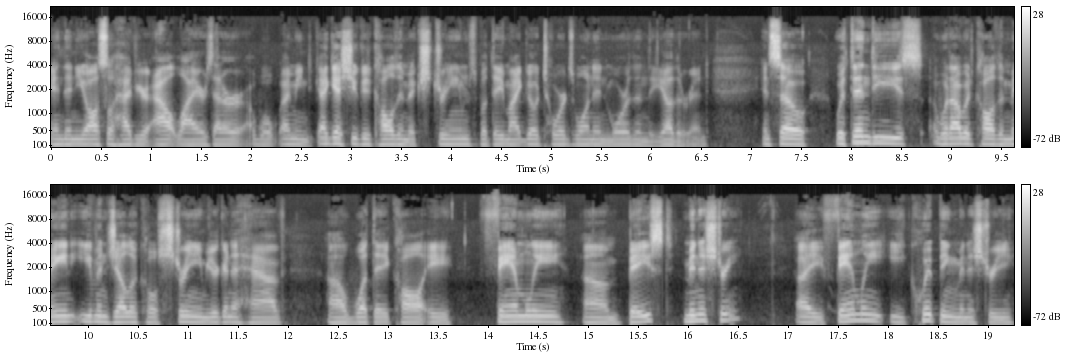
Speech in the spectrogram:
And then you also have your outliers that are, well, I mean, I guess you could call them extremes, but they might go towards one end more than the other end. And so within these, what I would call the main evangelical stream, you're going to have uh, what they call a family um, based ministry, a family equipping ministry,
